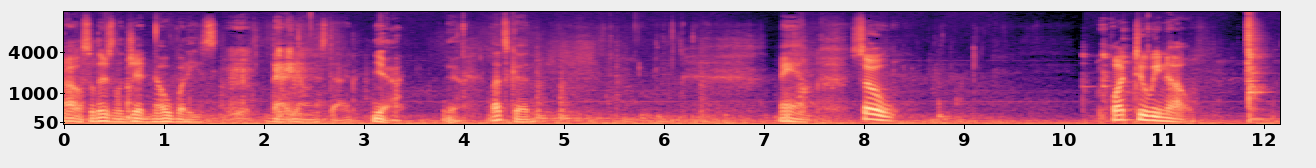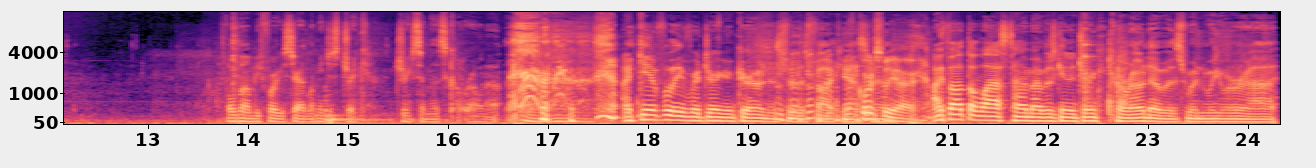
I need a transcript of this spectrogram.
Oh, so there's legit nobody's that young has died. Yeah, yeah. That's good. Man, So, what do we know? hold on before you start. Let me just drink drink some of this Corona. I can't believe we're drinking Coronas for this podcast. Of course man. we are. I thought the last time I was going to drink Corona was when we were uh,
